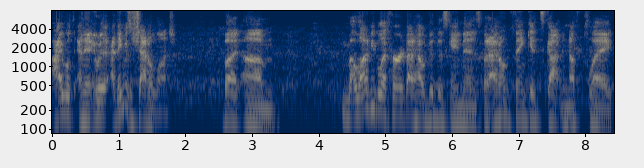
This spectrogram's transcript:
I will, and it was, I think it was a shadow launch. But um, a lot of people have heard about how good this game is, but I don't think it's gotten enough play.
